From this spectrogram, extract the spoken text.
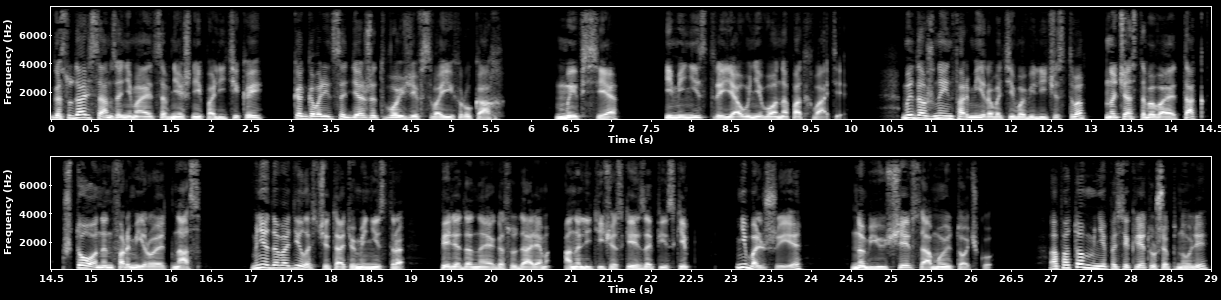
Государь сам занимается внешней политикой, как говорится, держит вожжи в своих руках. Мы все, и министры я у него на подхвате мы должны информировать Его Величество, но часто бывает так, что он информирует нас. Мне доводилось читать у министра переданные государям аналитические записки, небольшие, но бьющие в самую точку. А потом мне по секрету шепнули,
